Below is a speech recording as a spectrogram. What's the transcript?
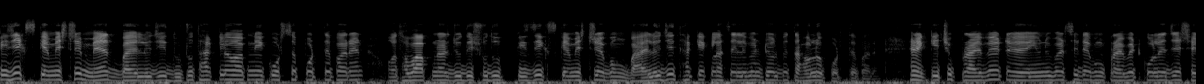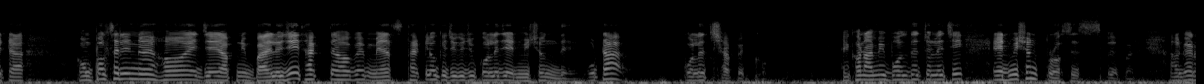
ফিজিক্স কেমিস্ট্রি ম্যাথ বায়োলজি দুটো থাকলেও আপনি কোর্সে পড়তে পারেন। অথবা আপনার যদি শুধু ফিজিক্স কেমিস্ট্রি এবং বায়োলজি থাকে ক্লাস ইলেভেন টুয়েলভে তাহলেও পড়তে পারেন। হ্যাঁ কিছু প্রাইভেট ইউনিভার্সিটি এবং প্রাইভেট কলেজে সেটা কম্পালসারি নয়, হয় যে আপনি বায়োলজিই থাকতে হবে ম্যাথস থাকলেও কিছু কিছু কলেজে অ্যাডমিশন দেয়। ওটা কলেজ সাপেক্ষ। এখন আমি বলতে চলেছি অ্যাডমিশন প্রসেস ব্যাপারে। আগার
